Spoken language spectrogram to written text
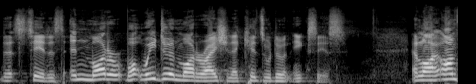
that's said is in moder- what we do in moderation, our kids will do in excess. And like I'm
